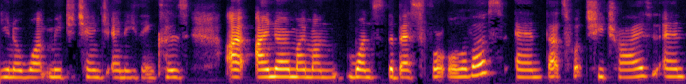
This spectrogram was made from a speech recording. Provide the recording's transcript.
you know want me to change anything because I, I know my mom wants the best for all of us and that's what she tries and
